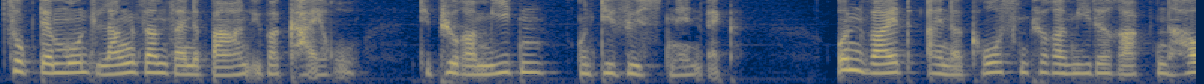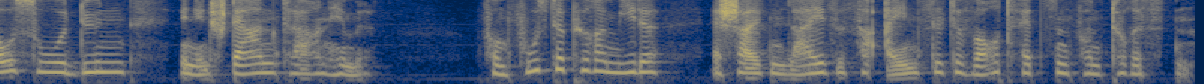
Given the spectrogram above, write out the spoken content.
zog der Mond langsam seine Bahn über Kairo, die Pyramiden und die Wüsten hinweg. Unweit einer großen Pyramide ragten haushohe Dünen in den sternenklaren Himmel. Vom Fuß der Pyramide erschallten leise vereinzelte Wortfetzen von Touristen.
